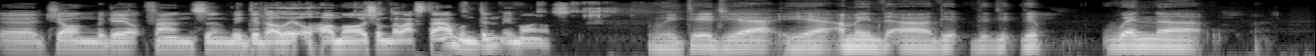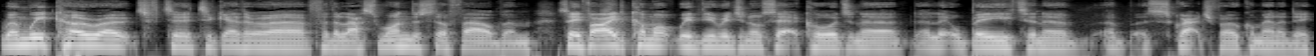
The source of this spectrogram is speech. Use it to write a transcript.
uh, John McGeoch fans, and we did our little homage on the last album, didn't we, Miles? We did, yeah, yeah. I mean, uh, the, the, the, the when uh, when we co-wrote to, together uh, for the last Wonder Stuff album. So if I'd come up with the original set of chords and a, a little beat and a, a, a scratch vocal melody,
